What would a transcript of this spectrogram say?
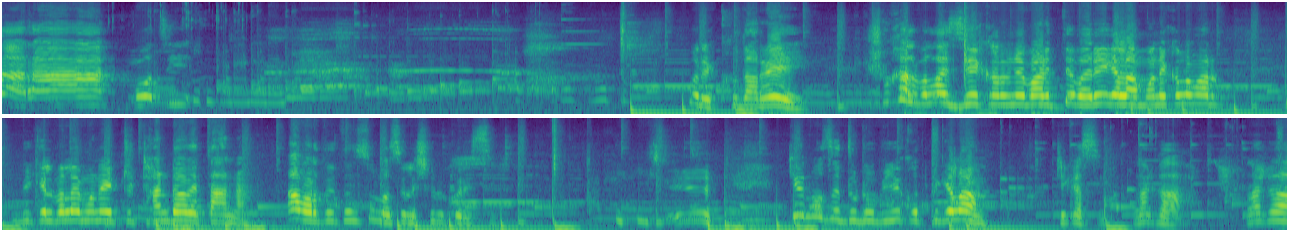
তারা মজি ওরে খুদা রে, সকালবেলায় যে কারণে বাড়িতে বেরিয়ে গেলাম, মনে করলাম আর মনে একটু ঠান্ডা হবে, তা না। আবার চুলে শুরু করেছি। কেন যে দুটো বিয়ে করতে গেলাম? ঠিক আছে, লাগা লাগা।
